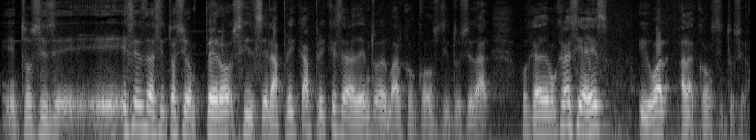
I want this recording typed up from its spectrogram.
Entonces, eh, esa es la situación, pero si se la aplica, aplíquesela dentro del marco constitucional, porque la democracia es igual a la constitución.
